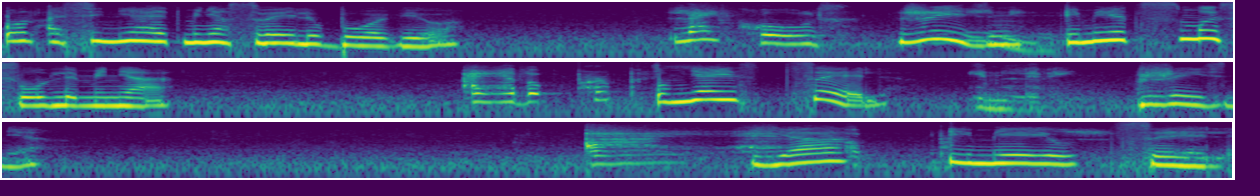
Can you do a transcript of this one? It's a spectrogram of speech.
Он осеняет меня своей любовью. Жизнь имеет смысл для меня. У меня есть цель в жизни. Я имею цель.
